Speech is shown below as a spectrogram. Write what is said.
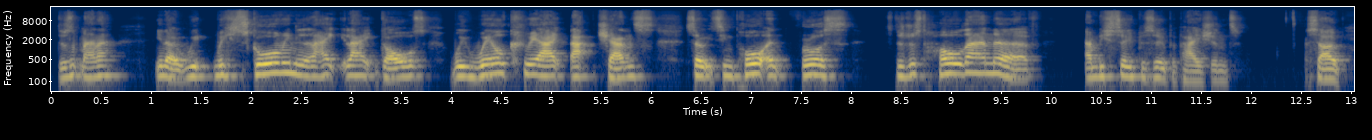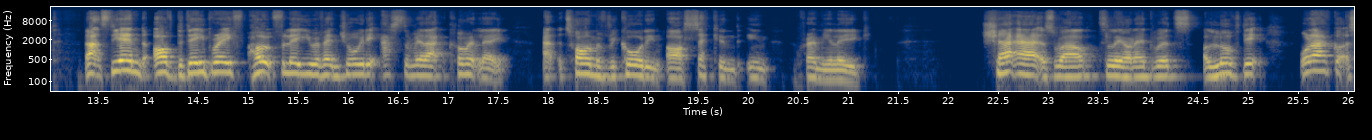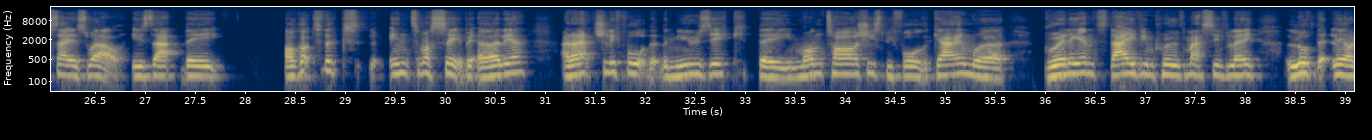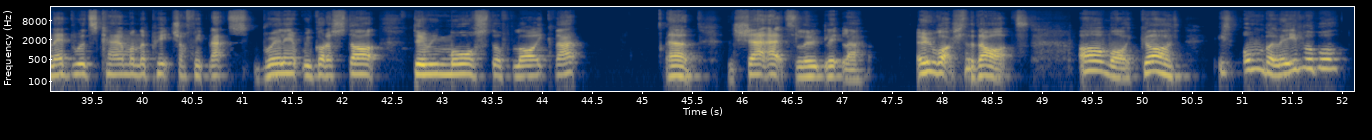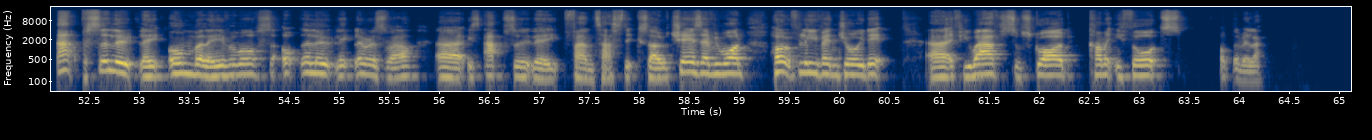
doesn't matter. You know, we we scoring late late goals. We will create that chance. So it's important for us to just hold our nerve and be super super patient. So that's the end of the debrief. Hopefully, you have enjoyed it. Aston Villa currently, at the time of recording, are second in the Premier League. Shout out as well to Leon Edwards. I loved it. What I've got to say as well is that the I got to the into my seat a bit earlier, and I actually thought that the music, the montages before the game were brilliant. They've improved massively. Love that Leon Edwards came on the pitch. I think that's brilliant. We've got to start doing more stuff like that. Um, and shout out to Luke Littler, who watched the darts. Oh my god, it's unbelievable, absolutely unbelievable. So up the Luke Littler as well. Uh, it's absolutely fantastic. So cheers everyone. Hopefully you've enjoyed it. Uh, if you have, subscribe, comment your thoughts. Up the Villa.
